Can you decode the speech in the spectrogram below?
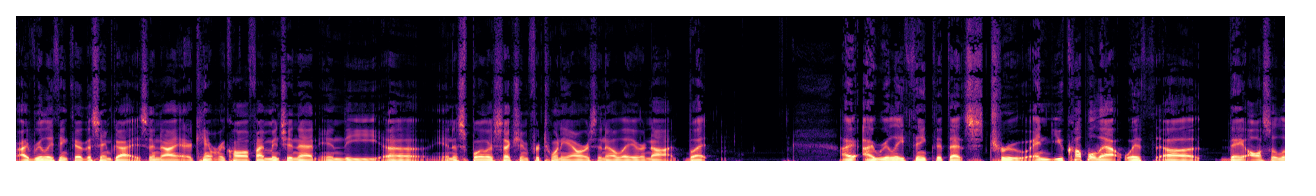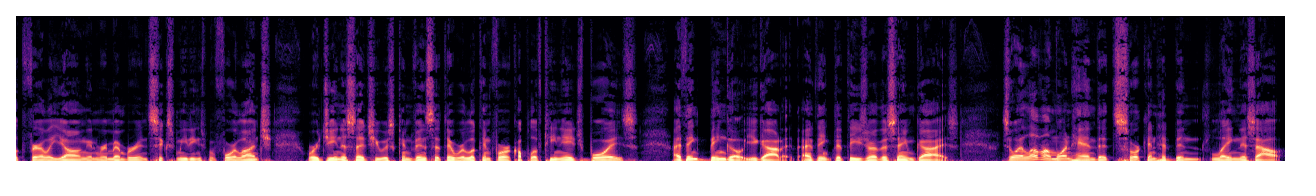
I really think they're the same guys, and I, I can't recall if I mentioned that in the uh, in a spoiler section for 20 Hours in L.A. or not, but I, I really think that that's true. And you couple that with uh, they also look fairly young. And remember, in six meetings before lunch, where Gina said she was convinced that they were looking for a couple of teenage boys. I think bingo, you got it. I think that these are the same guys. So I love on one hand that Sorkin had been laying this out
